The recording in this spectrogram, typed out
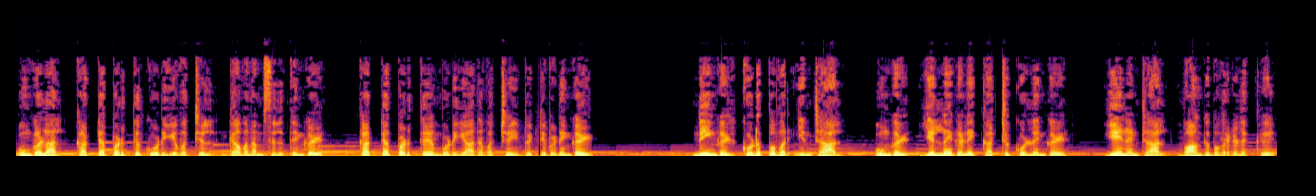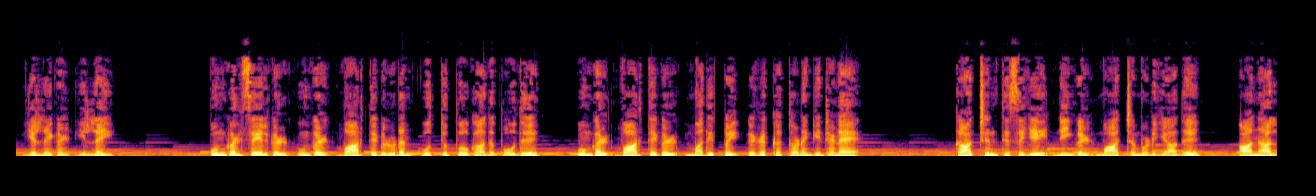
உங்களால் கட்டப்படுத்தக்கூடியவற்றில் கவனம் செலுத்துங்கள் கட்டப்படுத்த முடியாதவற்றை விட்டுவிடுங்கள். நீங்கள் கொடுப்பவர் என்றால் உங்கள் எல்லைகளை கற்றுக்கொள்ளுங்கள் ஏனென்றால் வாங்குபவர்களுக்கு எல்லைகள் இல்லை. உங்கள் செயல்கள் உங்கள் வார்த்தைகளுடன் ஒத்துப்போகாத போது உங்கள் வார்த்தைகள் மதிப்பை இழக்கத் தொடங்கின்றன காற்றின் திசையை நீங்கள் மாற்ற முடியாது ஆனால்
